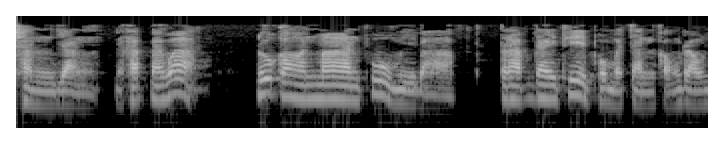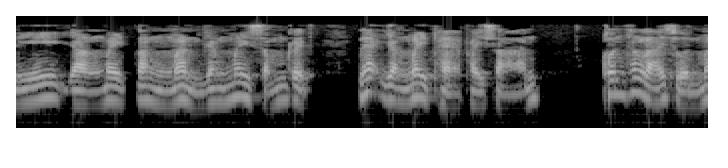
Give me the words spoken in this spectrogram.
ชันยังนะครับแปลว่า ดูก่อนมารผู้มีบาป ตราบใดที่พรหมจรรย์ของเรานี้ยังไม่ตั้งมั่นยังไม่สำเร็จ และยังไม่แผ่ไพศาลคนทั้งหลายส่วนม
